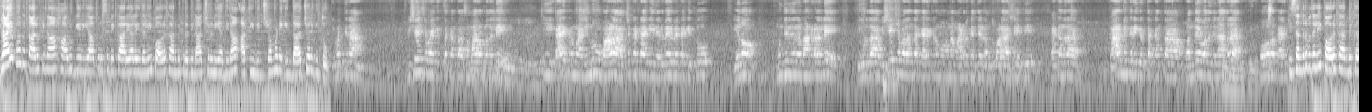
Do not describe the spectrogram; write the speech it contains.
ರಾಯಭಾಗ ತಾಲೂಕಿನ ಹಾರುಗೇರಿಯ ಪುರಸಭೆ ಕಾರ್ಯಾಲಯದಲ್ಲಿ ಪೌರ ಕಾರ್ಮಿಕರ ದಿನಾಚರಣೆಯ ದಿನ ಅತಿ ವಿಜೃಂಭಣೆಯಿಂದ ಜರುಗಿತು. ಇವತ್ತಿನ ವಿಶೇಷವಾಗಿರ್ತಕ್ಕಂಥ ಸಮಾರಂಭದಲ್ಲಿ ಈ ಕಾರ್ಯಕ್ರಮ ಇನ್ನೂ ಬಹಳ ಅಚ್ಚುಕಟ್ಟಾಗಿ ನೆರವೇರಬೇಕಾಗಿತ್ತು. ಏನೋ ಮುಂದಿನ ದಿನಮಾನಗಳಲ್ಲಿ ಇವ್ರದ ವಿಶೇಷವಾದಂಥ ಕಾರ್ಯಕ್ರಮವನ್ನು ಮಾಡ್ಬೇಕಂತೇಳಿ ನಮ್ಮದು ಭಾಳ ಆಸೆ ಐತಿ. ಯಾಕಂದ್ರೆ ಈ ಸಂದರ್ಭದಲ್ಲಿ ಪೌರ ಕಾರ್ಮಿಕರ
